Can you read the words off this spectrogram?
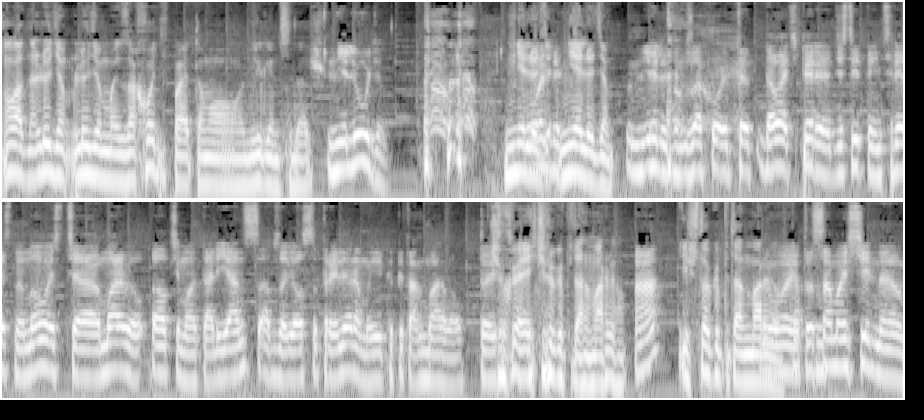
Ну ладно, людям, людям мы заходит, поэтому двигаемся дальше. Не людям. Не, людям, не людям. Не людям заходит. Тет- Давай теперь действительно интересная новость. А, Marvel Ultimate Alliance обзавелся трейлером и Капитан Марвел. То есть... Чё, чё Капитан Марвел? А? И что Капитан Марвел? Ну, это самая сильная,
